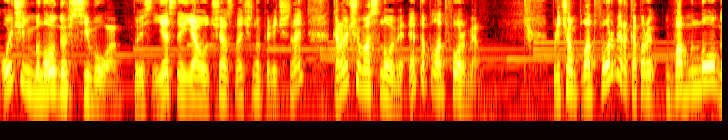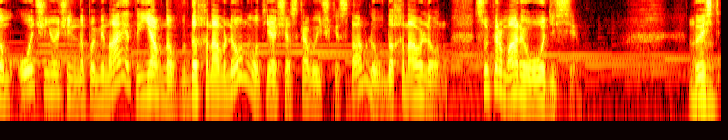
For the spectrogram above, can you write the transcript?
очень много всего. То есть, если я вот сейчас начну перечислять, короче, в основе это платформер. Причем платформер, который во многом очень-очень напоминает и явно вдохновлен, вот я сейчас кавычки ставлю, вдохновлен Супер Марио Одиссе. То есть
